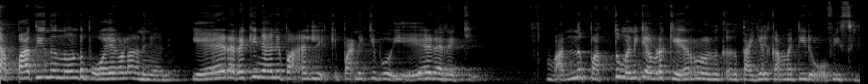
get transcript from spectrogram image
ചപ്പാത്തി നിന്നുകൊണ്ട് പോയകളാണ് ഞാൻ. ഏഴരയ്ക്ക് ഞാൻ പണിക്ക് പണിക്ക് പോയി ഏഴരയ്ക്ക്. വന്ന് പത്ത് മണിക്ക് അവിടെ കയറണമായിരുന്നു തയ്യൽ കമ്മിറ്റിയുടെ ഓഫീസിൽ.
